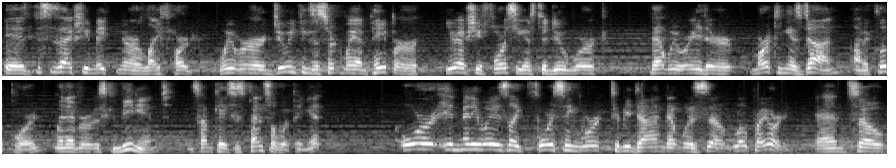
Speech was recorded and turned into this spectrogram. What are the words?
is this is actually making our life harder. We were doing things a certain way on paper. You're actually forcing us to do work that we were either marking as done on a clipboard whenever it was convenient, in some cases pencil whipping it, or in many ways like forcing work to be done that was uh, low priority. And so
